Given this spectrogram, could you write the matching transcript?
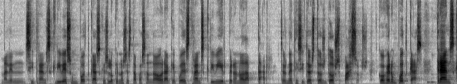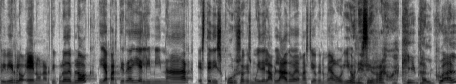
¿vale? Si transcribes un podcast, que es lo que nos está pasando ahora, que puedes transcribir pero no adaptar. Entonces necesito estos dos pasos. Coger un podcast, transcribirlo en un artículo de blog y a partir de ahí eliminar este discurso que es muy del hablado. Además yo que no me hago guiones y rajo aquí tal cual,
